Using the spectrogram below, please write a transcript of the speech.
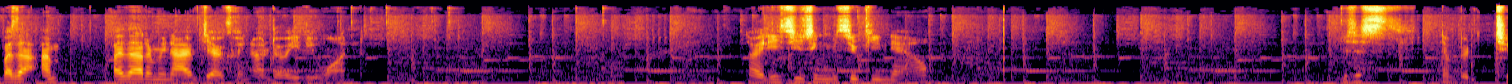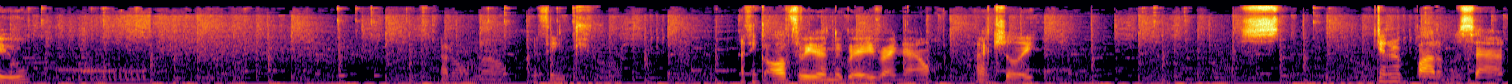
By that I'm by that I mean I have Derricrane under 81. Alright, he's using Mezuki now. Is this number two? I don't know. I think I think all three are in the grave right now, actually. Just gonna bottomless that.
